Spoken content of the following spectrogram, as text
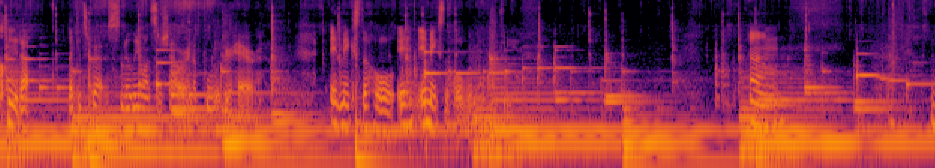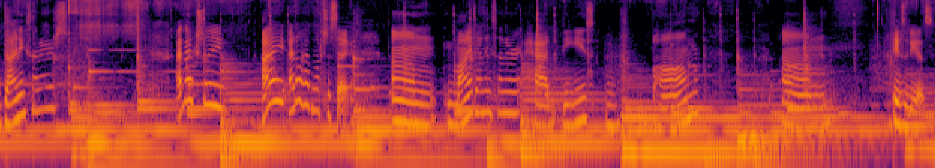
clean it up. Like it's gross. Nobody wants to shower in a pool of your hair. It makes the whole it, it makes the whole room uncomfy. Um, dining centers, I've actually, I, I don't have much to say. Um, my dining center had these bomb um, quesadillas.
